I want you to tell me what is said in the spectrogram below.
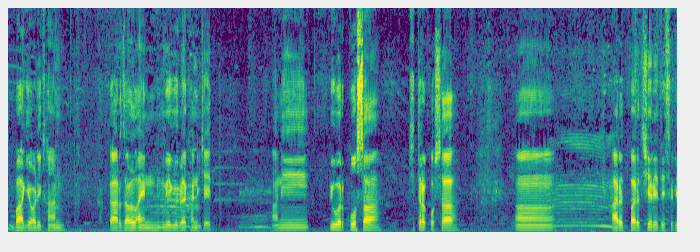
बागेवाडी खान कारजाळ लाईन वेगवेगळ्या खाणीचे आहेत. आणि प्युअर कोसा चित्रा कोसा आरत पारत शर्यतीसाठी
